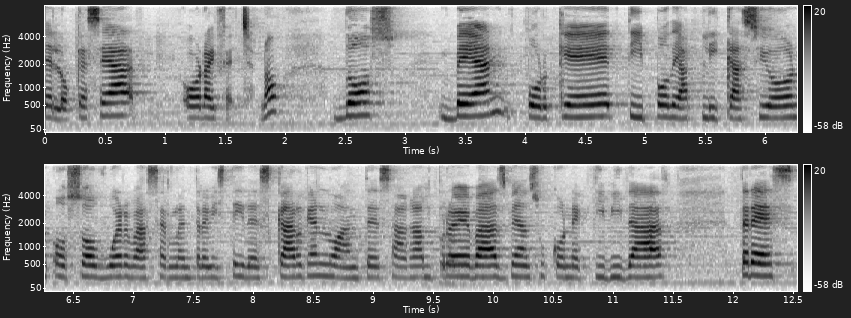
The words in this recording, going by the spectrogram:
de lo que sea, hora y fecha, ¿no? Dos, vean por qué tipo de aplicación o software va a ser la entrevista y descárguenlo antes, hagan pruebas, vean su conectividad. Tres,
